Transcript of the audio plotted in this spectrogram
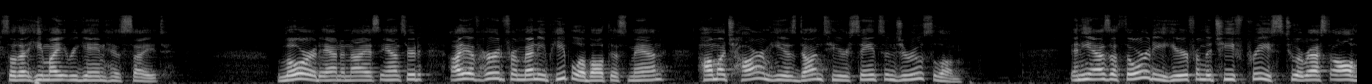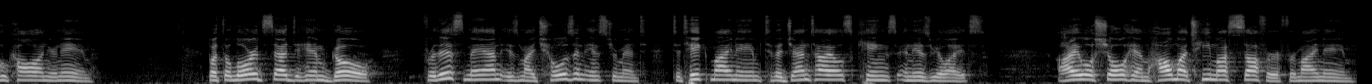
so that he might regain his sight. Lord, Ananias answered, I have heard from many people about this man, how much harm he has done to your saints in Jerusalem. And he has authority here from the chief priests to arrest all who call on your name. But the Lord said to him, Go, for this man is my chosen instrument to take my name to the Gentiles, kings, and Israelites. I will show him how much he must suffer for my name.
